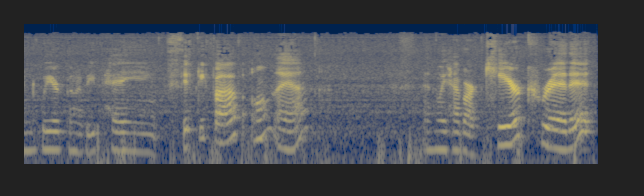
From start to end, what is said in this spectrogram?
and we are going to be paying 55 on that and we have our care credit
